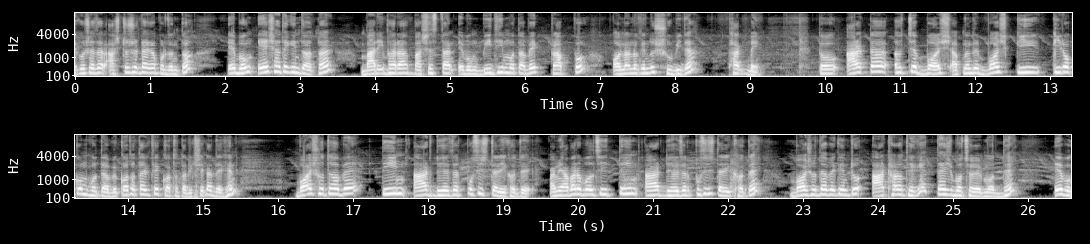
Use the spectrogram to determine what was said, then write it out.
একুশ হাজার আটশোশো টাকা পর্যন্ত এবং এর সাথে কিন্তু আপনার বাড়ি ভাড়া, বাসস্থান এবং বিধি মোতাবেক প্রাপ্য অন্যান্য কিন্তু সুবিধা থাকবে। তো আরেকটা হচ্ছে বয়স, আপনাদের বয়স কী, কীরকম হতে হবে, কত তারিখ থেকে কত তারিখ সেটা দেখেন। বয়স হতে হবে তিন আট দুই হাজার পঁচিশ তারিখ হতে। আমি আবারও বলছি তিন আট দুই হাজার পঁচিশ তারিখ হতে। বয়স হতে হবে কিন্তু আঠারো থেকে তেইশ বছরের মধ্যে। এবং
